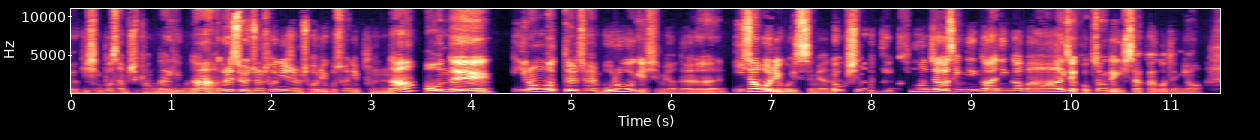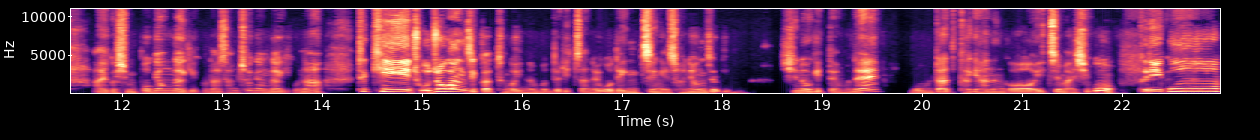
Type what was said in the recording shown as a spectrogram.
여기 심포삼초 경락이구나. 그래서 요즘 손이 좀 저리고 손이 붓나?' 어 근데 이런 것들 잘 모르고 계시면은 잊어버리고 있으면은 '혹시 나한테 큰 문제가 생긴 거 아닌가?' 막 이제 걱정되기 시작하거든요. '아 이거 심포경락이구나. 삼초경락이구나.' 특히 조조강직 같은 거 있는 분들 있잖아요. 요거 냉증의 전형적인 신호기 때문에 몸 따뜻하게 하는 거 잊지 마시고 그리고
